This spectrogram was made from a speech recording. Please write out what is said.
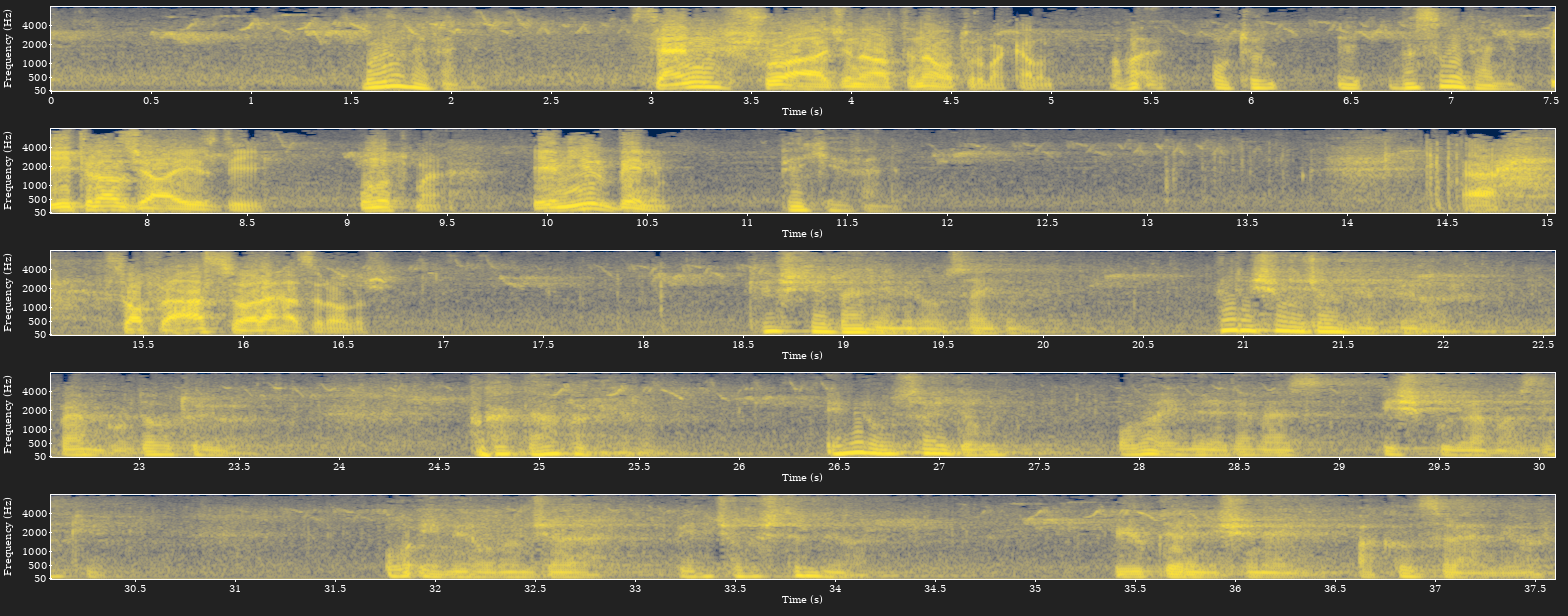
Buyurun efendim. Sen şu ağacın altına otur bakalım. Ama otur... e, nasıl efendim? İtiraz caiz değil. Unutma. Emir benim. Peki efendim. Ah, sofra az sonra hazır olur. Keşke ben emir olsaydım. Her işi hocam yapıyor. Ben burada oturuyorum. Fakat ne yapabilirim? Emir olsaydım ona emir edemez, iş buyuramazdım ki. O emir olunca beni çalıştırmıyor. Büyüklerin işine akıl sır ermiyor.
